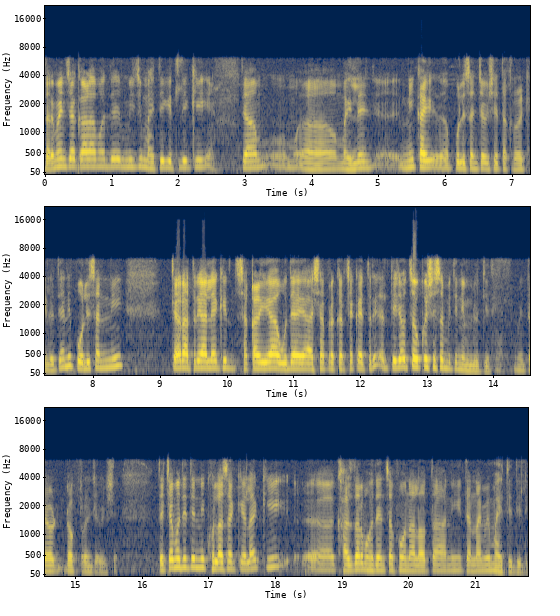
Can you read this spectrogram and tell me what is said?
दरम्यानच्या काळामध्ये मी जी माहिती घेतली की त्या महिलेनी काही पोलिसांच्या विषयी तक्रार केली होती आणि पोलिसांनी त्या रात्री आल्या की सकाळी या उद्या या अशा प्रकारच्या काहीतरी त्याच्यावर चौकशी समिती नेमली होती मी म्हणजे त्या डॉक्टरांच्या विषयी. त्याच्यामध्ये त्यांनी खुलासा केला की खासदार महोदयांचा फोन आला होता आणि त्यांना मी माहिती दिली.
